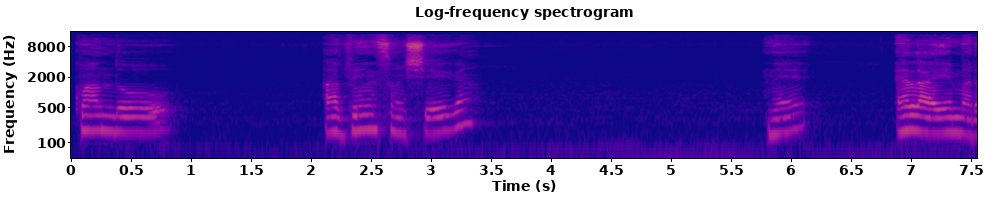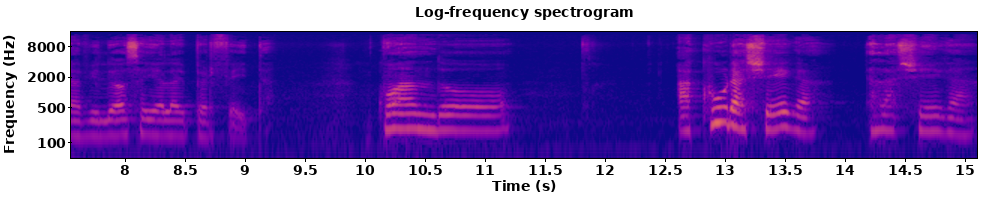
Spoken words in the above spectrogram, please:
quando a bênção chega, né? Ela é maravilhosa e ela é perfeita. Quando a cura chega, ela chega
